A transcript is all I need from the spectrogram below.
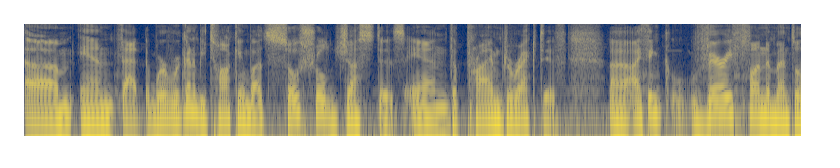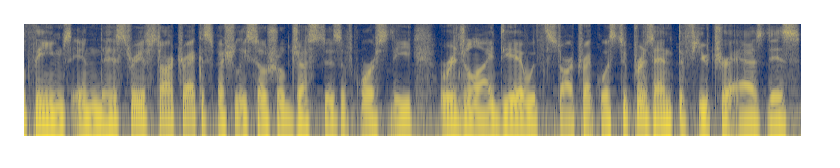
Um, and that where we're going to be talking about social justice and the Prime Directive. Uh, I think very fundamental themes in the history of Star Trek, especially social justice. Of course, the original idea with Star Trek was to present the future as this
